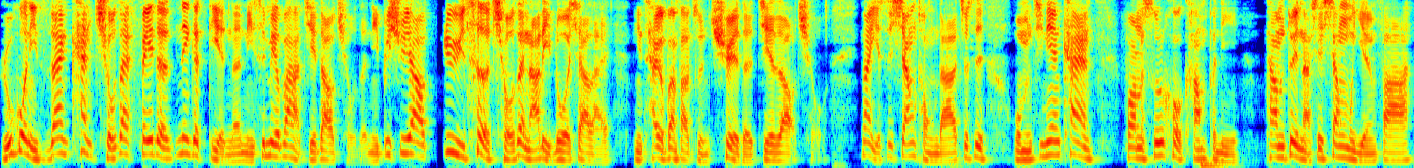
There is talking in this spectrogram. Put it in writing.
如果你只在看球在飞的那个点呢，你是没有办法接到球的。你必须要预测球在哪里落下来，你才有办法准确的接到球。那也是相同的啊，就是我们今天看 pharmaceutical company，他们对哪些项目研发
